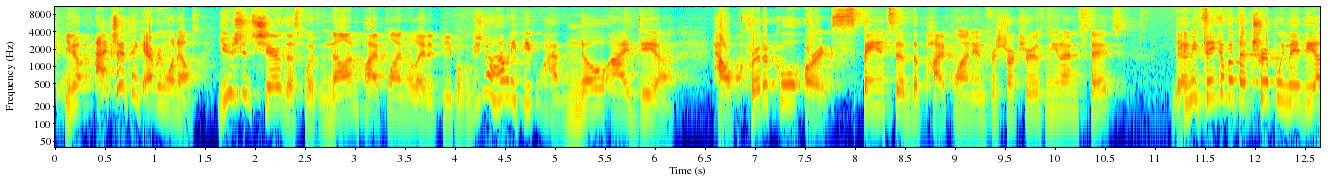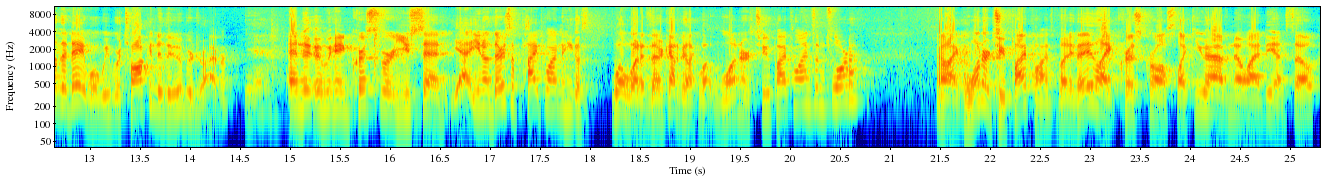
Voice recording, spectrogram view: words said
Yeah. You know, actually, I think everyone else, you should share this with non pipeline related people because you know how many people have no idea how critical or expansive the pipeline infrastructure is in the United States? That's, I mean, think about that trip we made the other day where we were talking to the Uber driver. Yeah. And, uh, and Christopher, you said, yeah, you know, there's a pipeline. And he goes, well, what is there? Got to be like, what, one or two pipelines in Florida? They're like, one or two pipelines, buddy. They like crisscross like you have no idea. So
